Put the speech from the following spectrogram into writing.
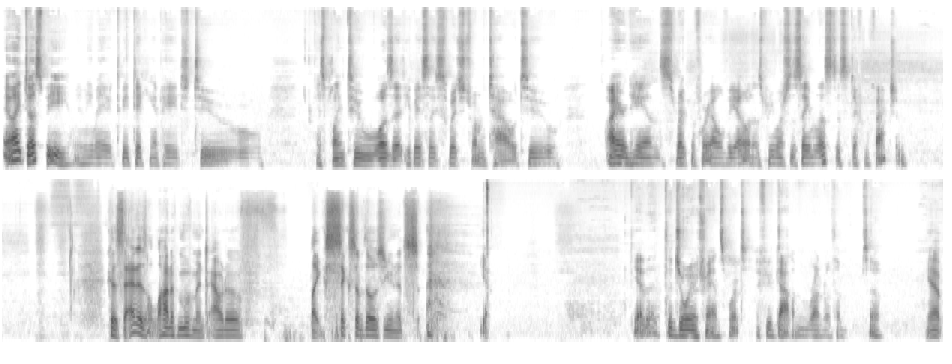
It might just be. He may be taking a page to his playing to was it? He basically switched from Tau to Iron Hands right before LVO, and it was pretty much the same list as a different faction. Because that is a lot of movement out of like six of those units. yeah. Yeah, the, the joy of transport. If you've got them, run with them. So. Yep.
